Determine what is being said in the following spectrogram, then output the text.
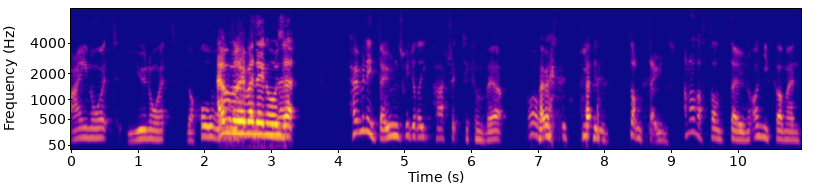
I know it. You know it. The whole world. Everybody knows it. How many downs would you like Patrick to convert? Oh, How- we're still keeping third downs. Another third down. On you come in.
